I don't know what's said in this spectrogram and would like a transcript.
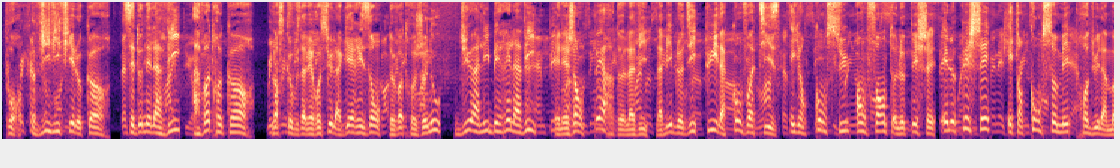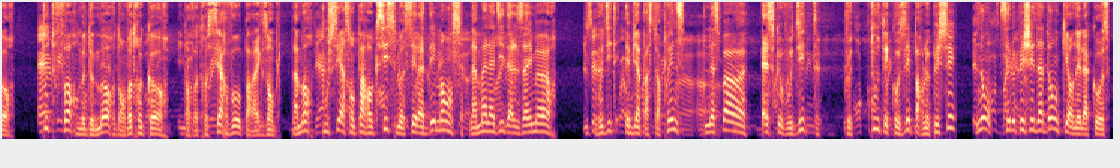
pour vivifier le corps. C'est donner la vie à votre corps. Lorsque vous avez reçu la guérison de votre genou, Dieu a libéré la vie et les gens perdent la vie. La Bible dit, puis la convoitise, ayant conçu, enfante le péché. Et le péché, étant consommé, produit la mort. Toute forme de mort dans votre corps, dans votre cerveau par exemple. La mort poussée à son paroxysme, c'est la démence, la maladie d'Alzheimer. Vous dites, eh bien, Pasteur Prince, n'est-ce pas, est-ce que vous dites que tout est causé par le péché? Non, c'est le péché d'Adam qui en est la cause.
